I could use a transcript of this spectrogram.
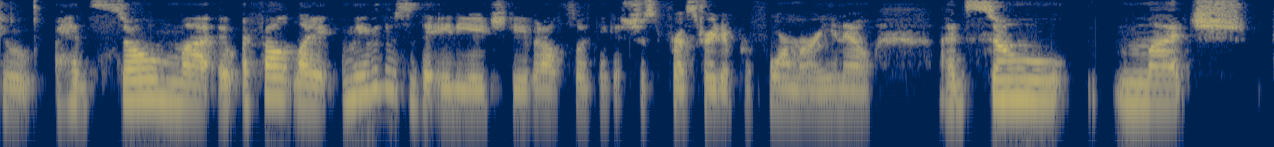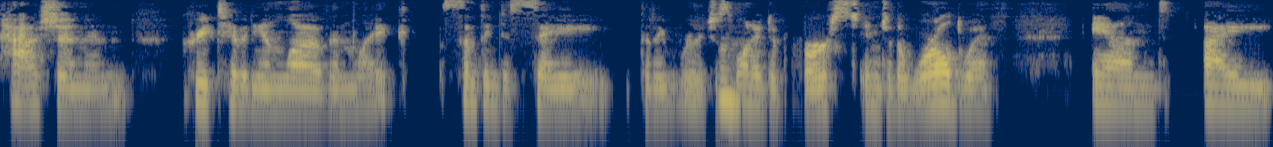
to. I had so much. I felt like maybe this is the ADHD, but also I think it's just frustrated performer. You know, I had so much passion and creativity and love and like something to say that I really just mm-hmm. wanted to burst into the world with. And I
